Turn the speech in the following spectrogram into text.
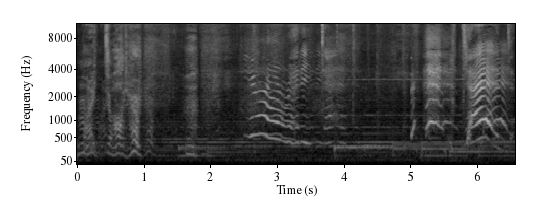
my daughter. You're already dead. dead.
